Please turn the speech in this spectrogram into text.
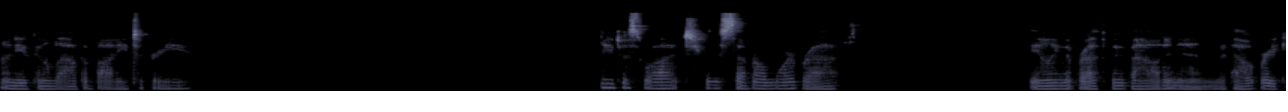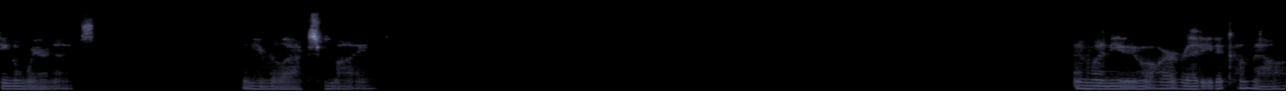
and you can allow the body to breathe. You just watch for the several more breaths, feeling the breath move out and in without breaking awareness. And you relax your mind. And when you are ready to come out,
